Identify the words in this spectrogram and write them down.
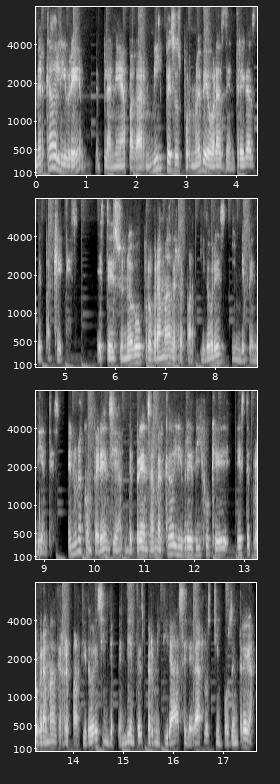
Mercado Libre planea pagar mil pesos por nueve horas de entregas de paquetes. Este es su nuevo programa de repartidores independientes. En una conferencia de prensa, Mercado Libre dijo que este programa de repartidores independientes permitirá acelerar los tiempos de entrega,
